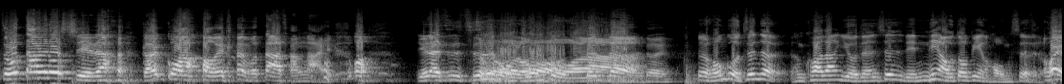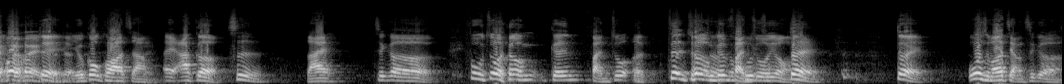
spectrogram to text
怎么大便都血的，赶快挂号，要看有没有大肠癌哇。原来是吃火龙果啊！真的，对对，红果真的很夸张，有的人甚至连尿都变红色的，会会会，对，有够夸张。哎，阿哥是来这个副作用跟反作呃 正作用跟反作用，对对，为什么要讲这个？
